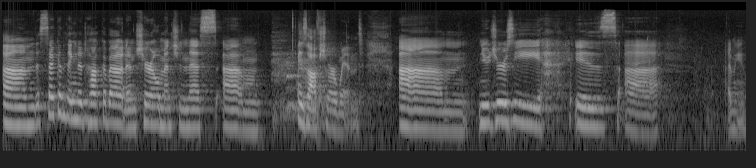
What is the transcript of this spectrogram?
Um, the second thing to talk about, and Cheryl mentioned this, um, is offshore wind. Um, New Jersey is, uh, I mean,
